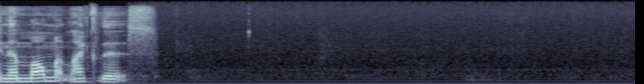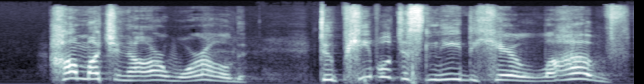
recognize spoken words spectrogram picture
in a moment like this? How much in our world do people just need to hear love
